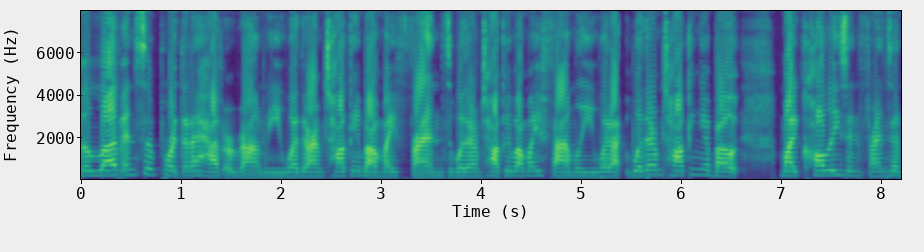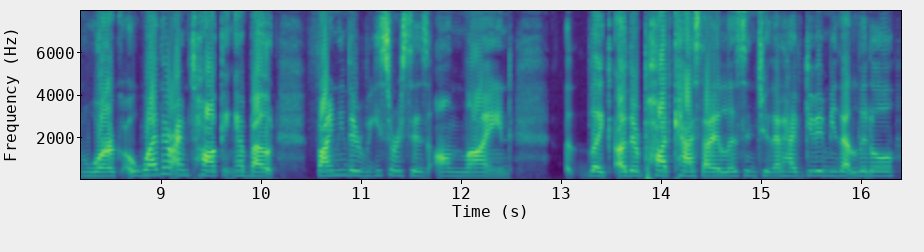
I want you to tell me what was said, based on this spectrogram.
the love and support that I have around me, whether I'm talking about my friends, whether I'm talking about my family, whether I'm talking about my colleagues and friends at work, or whether I'm talking about finding the resources online like other podcasts that I listen to that have given me that little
